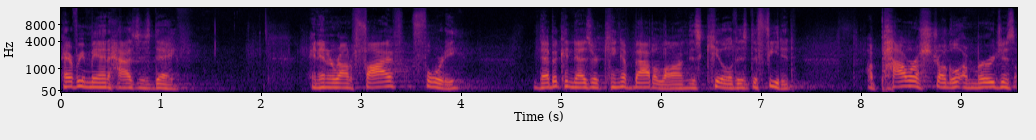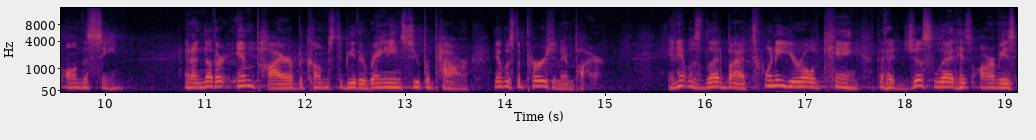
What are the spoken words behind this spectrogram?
every man has his day. And in around 540, Nebuchadnezzar, king of Babylon, is killed, is defeated. A power struggle emerges on the scene, and another empire becomes to be the reigning superpower. It was the Persian Empire. And it was led by a 20 year old king that had just led his armies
